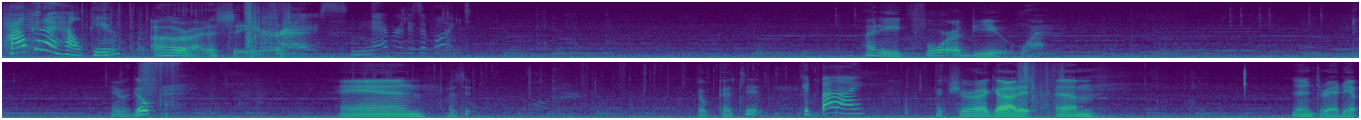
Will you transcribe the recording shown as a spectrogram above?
How can I help you? All right, let's see here. Never disappoint. I need four of you. There we go. And that's it. Nope, that's it. Goodbye. Make sure I got it. Um, then thread, yep.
